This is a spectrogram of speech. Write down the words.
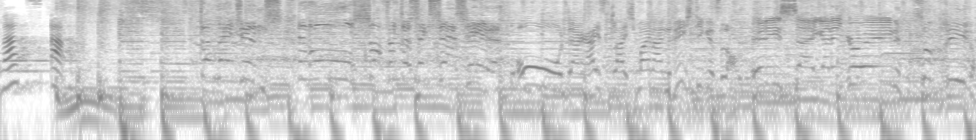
What's up? The legends have all suffered a success here. Oh, da reißt gleich mal ein richtiges Loch. It is Sagan in green. Souffrir,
